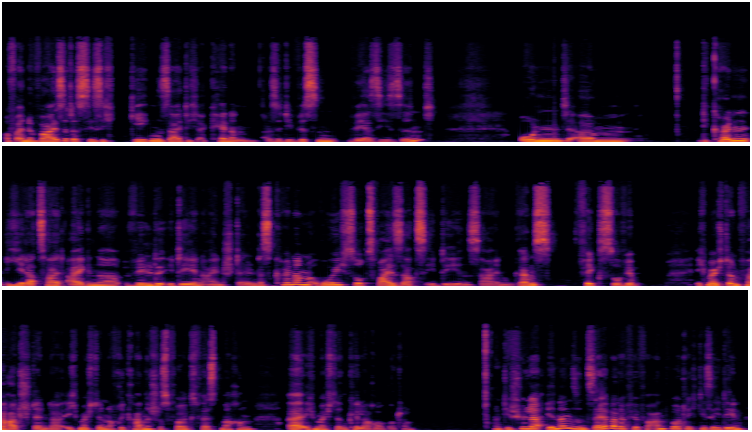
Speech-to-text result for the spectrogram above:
auf eine Weise, dass sie sich gegenseitig erkennen. Also die wissen, wer sie sind. Und ähm, die können jederzeit eigene wilde Ideen einstellen. Das können ruhig so zwei Satzideen sein. Ganz fix, so wir ich möchte einen Fahrradständer, ich möchte ein afrikanisches Volksfest machen, äh, ich möchte einen Killerroboter. Und die SchülerInnen sind selber dafür verantwortlich, diese Ideen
